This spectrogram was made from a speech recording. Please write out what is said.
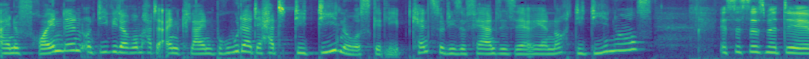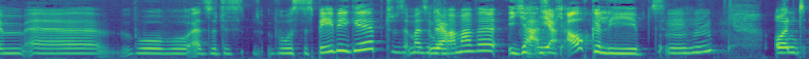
eine Freundin und die wiederum hatte einen kleinen Bruder, der hat die Dinos geliebt. Kennst du diese Fernsehserie noch, die Dinos? Ist es das mit dem, äh, wo, wo, also das, wo es das Baby gibt, das immer so der Mama will? Ja, das ja. habe ich auch geliebt. Mhm. Und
